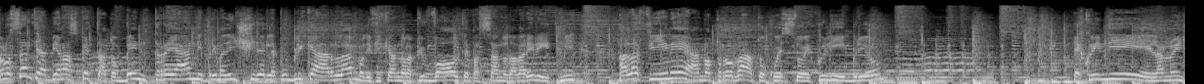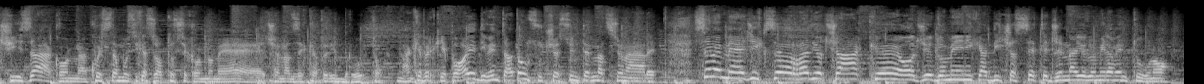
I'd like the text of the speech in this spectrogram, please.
Nonostante abbiano aspettato ben tre anni prima di inciderla e pubblicarla, modificandola più volte, passando da vari ritmi, alla fine hanno trovato questo equilibrio e quindi l'hanno incisa con questa musica sotto, secondo me ci hanno azzeccato di brutto. Anche perché poi è diventata un successo internazionale. Seven Magics, Radio Chuck, oggi è domenica 17 gennaio 2021.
